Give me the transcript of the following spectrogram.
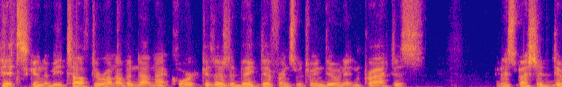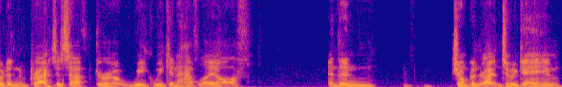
it's going to be tough to run up and down that court because there's a big difference between doing it in practice and especially doing it in practice after a week, week and a half layoff, and then jumping right into a game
